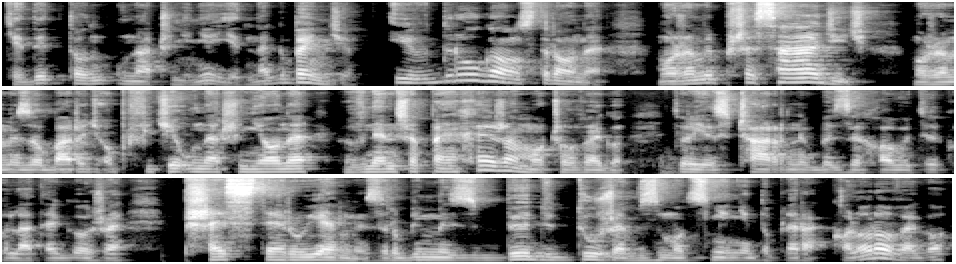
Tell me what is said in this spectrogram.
kiedy to unaczynienie jednak będzie. I w drugą stronę możemy przesadzić, możemy zobaczyć obficie unaczynione wnętrze pęcherza moczowego, który jest czarny, bezzechowy tylko dlatego, że przesterujemy, zrobimy zbyt duże wzmocnienie Dopplera kolorowego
